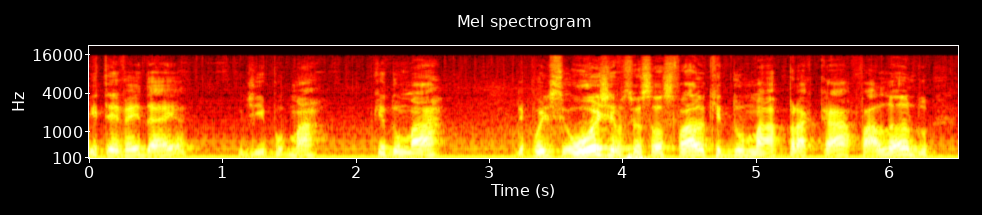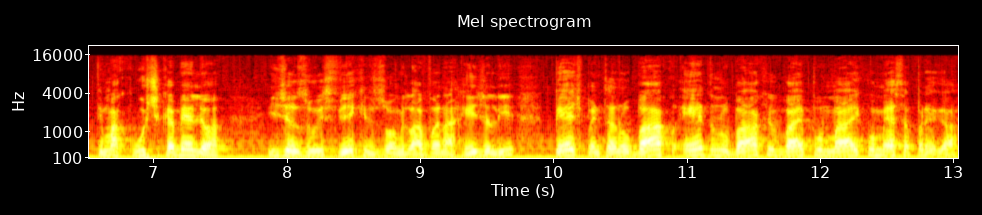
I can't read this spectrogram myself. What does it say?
e teve a ideia de ir para o mar. Porque do mar, depois hoje as pessoas falam que do mar para cá, falando, tem uma acústica melhor. E Jesus vê aqueles homens lavando a rede ali, pede para entrar no barco, entra no barco e vai para o mar e começa a pregar.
